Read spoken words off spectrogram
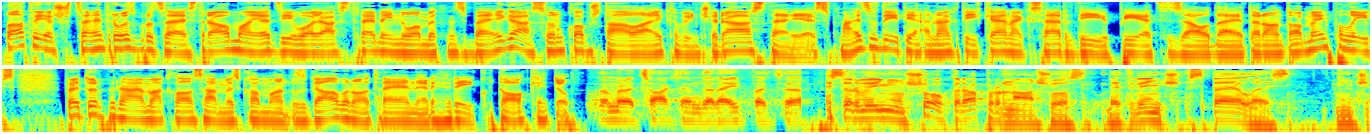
Latviešu centra uzbrucējs traumā iedzīvojās treniņu nometnes beigās un kopš tā laika viņš ir ārstējies. Aizvadītajā naktī Kenaks ar 2-5 zaudēja Toronto Maple Leafs, bet turpinājumā klausāmies komandas galveno treneri Rīku Toketu. Tonight, but, uh... Es ar viņu šovakar aprunāšos, bet viņš spēlēs. Viņš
